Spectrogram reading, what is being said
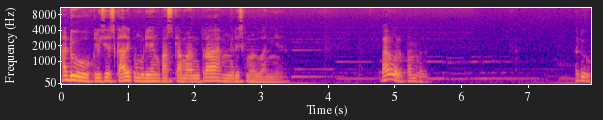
Aduh, klise sekali pemuda yang pasca mantra mengiris kemaluannya. Paham gak lu? Paham? Aduh,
